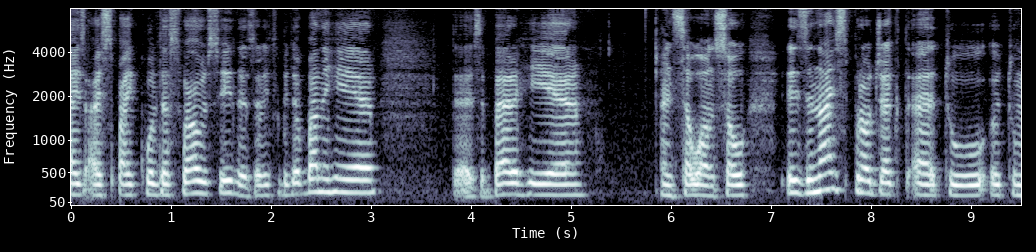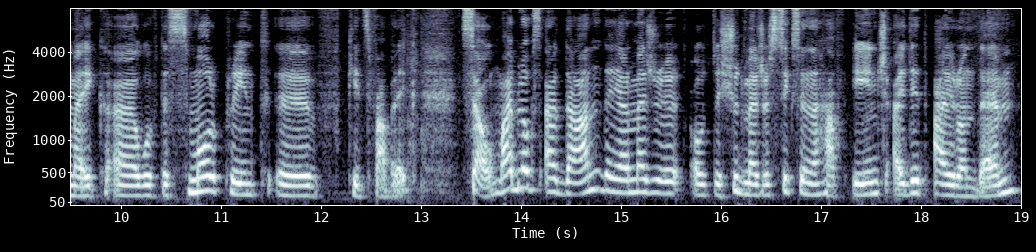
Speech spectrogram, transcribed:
nice I Spy quilt as well you see. There's a little bit of bunny here. There's a bear here. And so on. So it's a nice project uh, to uh, to make uh, with the small print uh, kids fabric. So my blocks are done. They are measure or they should measure six and a half inch. I did iron them.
